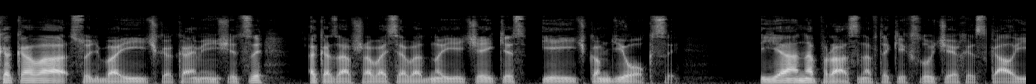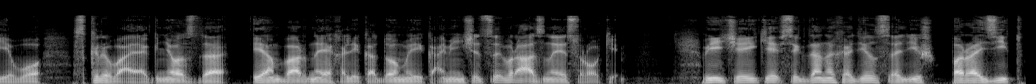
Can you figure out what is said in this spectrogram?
какова судьба яичка каменщицы, оказавшегося в одной ячейке с яичком диоксы. Я напрасно в таких случаях искал его, скрывая гнезда и амбарные халикодомы и каменщицы в разные сроки. В ячейке всегда находился лишь паразит.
